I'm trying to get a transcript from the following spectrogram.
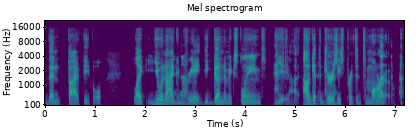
than five people. Like you and I I could know. create the Gundam explained. Yeah, I'll get the jerseys printed tomorrow.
